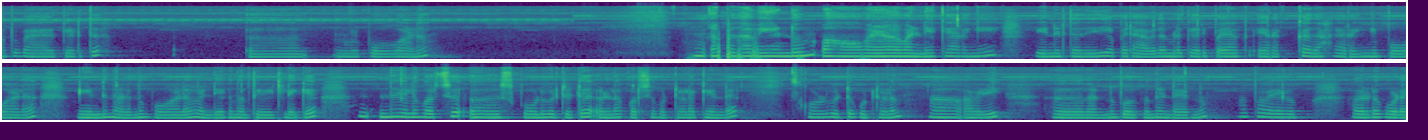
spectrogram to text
അപ്പോൾ ബാഗൊക്കെ എടുത്ത് നമ്മൾ പോവാണ്. അപ്പോൾ ഇതാ വീണ്ടും വണ്ടിയൊക്കെ ഇറങ്ങി വീണ്ടെടുത്ത തീയതി അപ്പോൾ രാവിലെ നമ്മൾ കയറിപ്പോയ ഇറക്കതാ ഇറങ്ങി പോവാണ്. വീണ്ടും നടന്നു പോവാണ് വണ്ടിയൊക്കെ നിർത്തി വീട്ടിലേക്ക്. എന്തായാലും കുറച്ച് സ്കൂൾ വിട്ടിട്ട് ഉള്ള കുറച്ച് കുട്ടികളൊക്കെ ഉണ്ട്. സ്കൂൾ വിട്ട് കുട്ടികളും അവഴി വഴി നടന്നു പോകുന്നുണ്ടായിരുന്നു അപ്പോൾ അവരെ അവരുടെ കൂടെ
